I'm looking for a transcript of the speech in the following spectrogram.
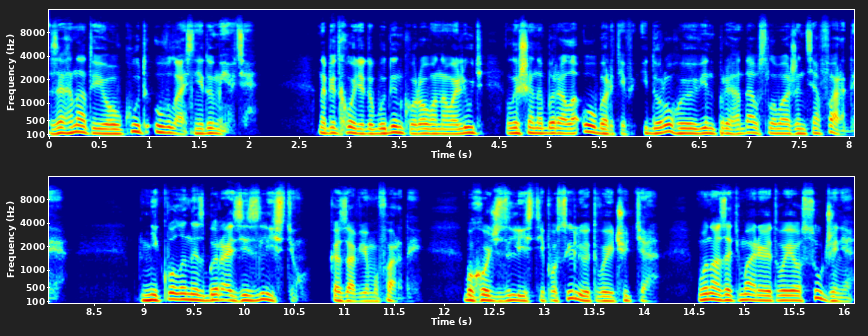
загнати його в кут у власній домівці. На підході до будинку Рованова лють лише набирала обертів, і дорогою він пригадав слова женця Фардея. Ніколи не збирай зі злістю, казав йому Фардей, бо хоч злість і посилює твої чуття, вона затьмарює твоє осудження,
